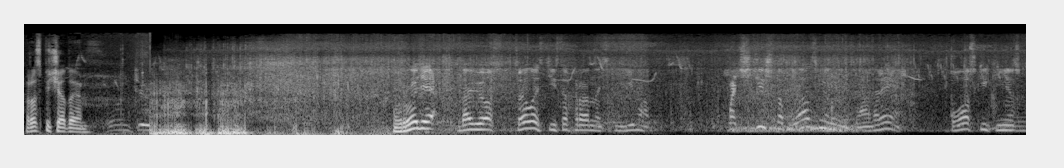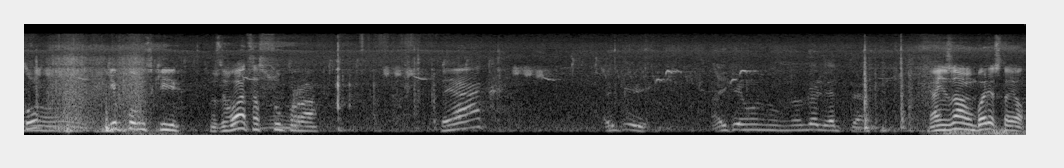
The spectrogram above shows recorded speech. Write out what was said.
распечатаем. Вроде довез. Целости и сохранности, Дима. Почти что плазменный, смотри. Плоский кинескоп, японский. Называется Супра. Так. он много лет-то. Я не знаю, он баре стоял.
